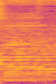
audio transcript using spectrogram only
just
